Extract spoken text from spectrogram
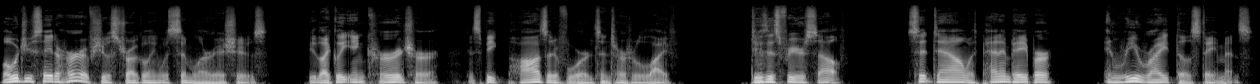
What would you say to her if she was struggling with similar issues? You'd likely encourage her and speak positive words into her life. Do this for yourself. Sit down with pen and paper and rewrite those statements.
